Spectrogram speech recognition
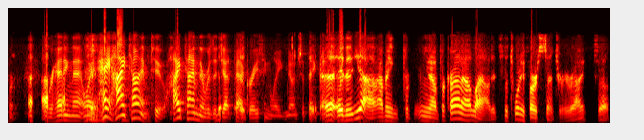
we're, we're heading that way. Hey, high time too. High time there was a jetpack racing league, don't you think? Uh, it, yeah, I mean, for, you know, for crying out loud, it's the 21st century, right? So.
